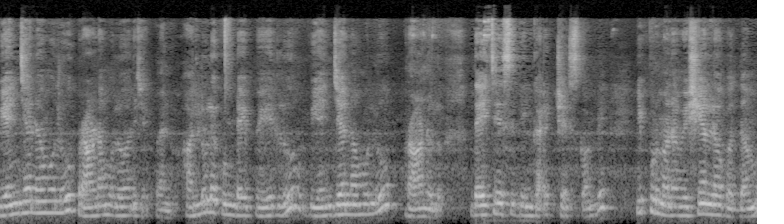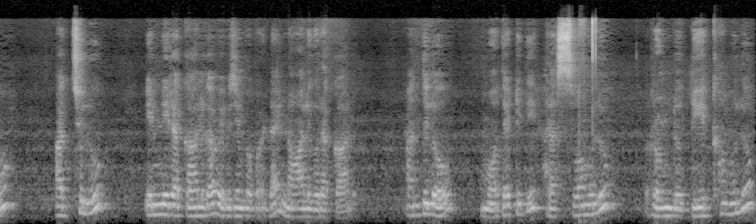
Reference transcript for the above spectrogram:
వ్యంజనములు ప్రాణములు అని చెప్పాను. హల్లులకు ఉండే పేర్లు వ్యంజనములు ప్రాణులు. దయచేసి దీన్ని కరెక్ట్ చేసుకోండి. ఇప్పుడు మనం విషయంలోకి వద్దాము. అచ్చులు ఎన్ని రకాలుగా విభజింపబడ్డాయి? నాలుగు రకాలు. అందులో మొదటిది హ్రస్వములు రెండు దీర్ఘములు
